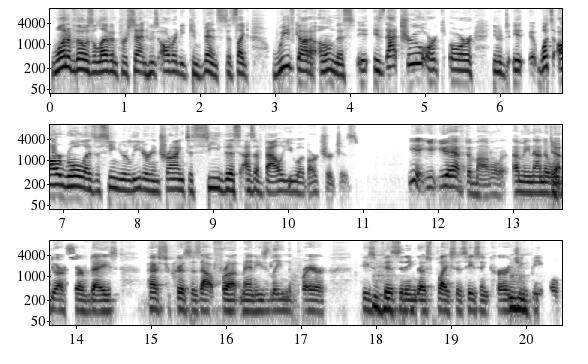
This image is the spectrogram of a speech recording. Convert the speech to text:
one of those 11% who's already convinced. It's like we've got to own this. Is that true or or you know, it, what's our role as a senior leader in trying to see this as a value of our churches? Yeah, you, you have to model it. I mean, I know Yeah. we do our serve days. Pastor Chris is out front, man. He's leading the prayer. He's Mhm. visiting those places. He's encouraging people.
